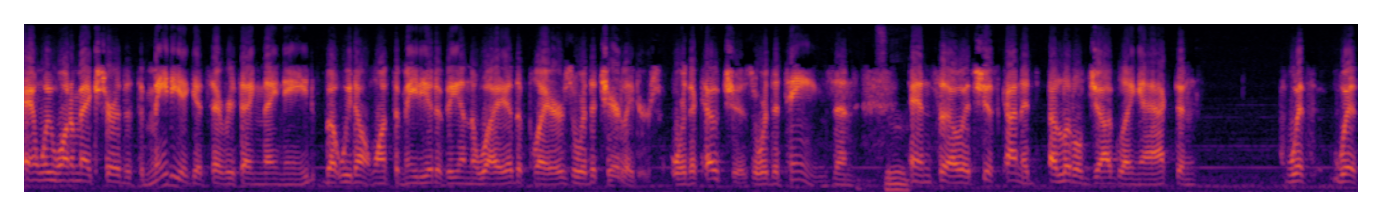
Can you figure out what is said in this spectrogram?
And we want to make sure that the media gets everything they need, but we don't want the media to be in the way of the players or the cheerleaders or the coaches or the teams. And Sure. and so it's just kind of a little juggling act and with with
